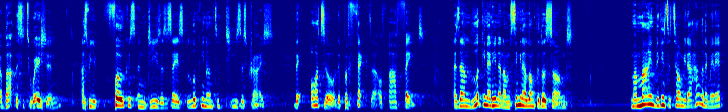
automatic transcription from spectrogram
about the situation as we focus on Jesus. It says, looking unto Jesus Christ, the author, the perfecter of our faith. As I'm looking at him and I'm singing along to those songs, my mind begins to tell me that, hang on a minute,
